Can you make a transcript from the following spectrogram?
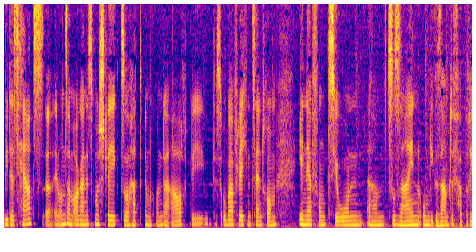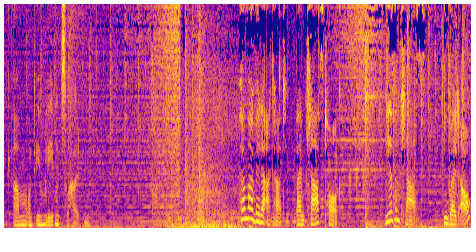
wie das Herz äh, in unserem Organismus schlägt, so hat im Grunde auch die, das Oberflächenzentrum in der Funktion ähm, zu sein, um die gesamte Fabrik am und im Leben zu halten. Hör mal, wer der ackert beim Class Talk. Wir sind Klaas. Du bald auch?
